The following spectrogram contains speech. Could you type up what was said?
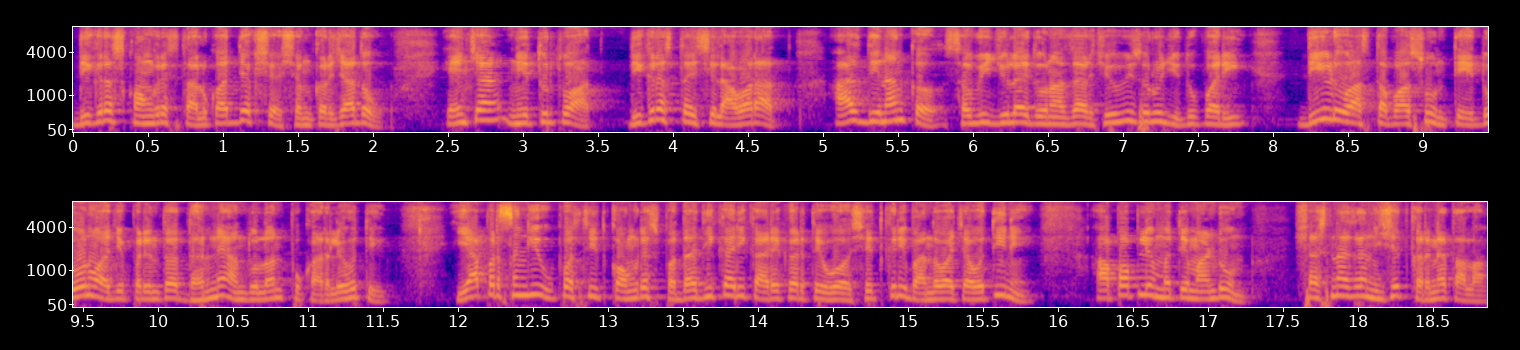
दिग्रस काँग्रेस तालुकाध्यक्ष शंकर जाधव यांच्या नेतृत्वात दिग्रस तहसील आवारात आज दिनांक सव्वीस जुलै दोन हजार चोवीस रोजी दुपारी दीड वाजतापासून ते दोन वाजेपर्यंत धरणे आंदोलन पुकारले होते. याप्रसंगी उपस्थित काँग्रेस पदाधिकारी कार्यकर्ते व शेतकरी बांधवाच्या वतीने आपापले मते मांडून शासनाचा निषेध करण्यात आला.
